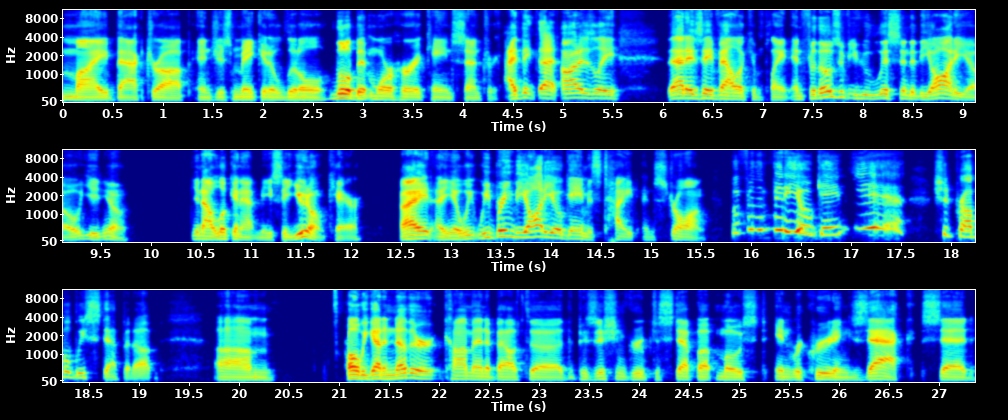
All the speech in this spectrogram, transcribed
my backdrop and just make it a little little bit more hurricane centric. I think that honestly that is a valid complaint. And for those of you who listen to the audio, you, you know, you're not looking at me, so you don't care, right? Uh, you know, we, we bring the audio game as tight and strong, but for the video game, yeah, should probably step it up. Um, Oh, we got another comment about uh, the position group to step up most in recruiting. Zach said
